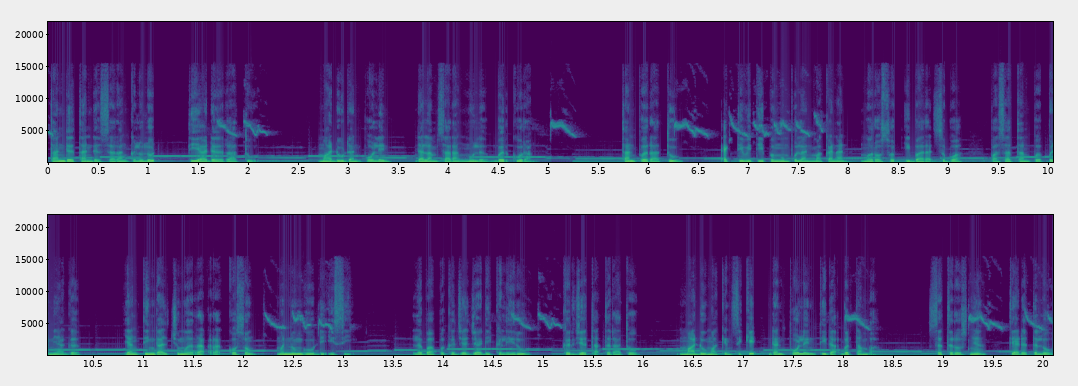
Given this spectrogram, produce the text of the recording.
Tanda-tanda sarang kelulut, tiada ratu. Madu dan polen dalam sarang mula berkurang. Tanpa ratu, aktiviti pengumpulan makanan merosot ibarat sebuah pasar tanpa peniaga yang tinggal cuma rak-rak kosong menunggu diisi. Lebah pekerja jadi keliru, kerja tak teratur, madu makin sikit dan polen tidak bertambah. Seterusnya, tiada telur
